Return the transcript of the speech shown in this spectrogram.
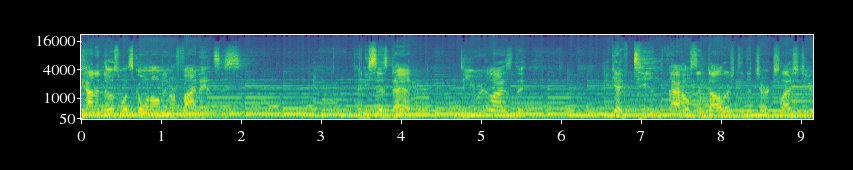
kind of knows what's going on in our finances, and he says, "Dad, do you realize that you gave ten thousand dollars to the church last year?"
